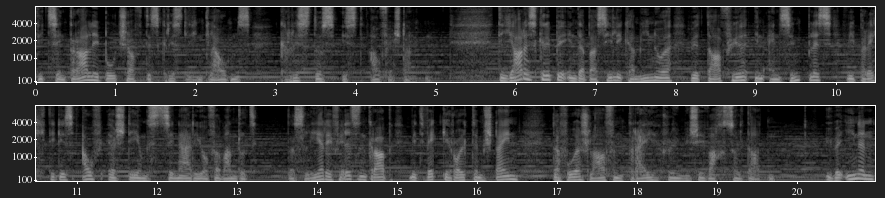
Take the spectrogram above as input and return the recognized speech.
die zentrale Botschaft des christlichen Glaubens, Christus ist auferstanden. Die Jahreskrippe in der Basilika Minor wird dafür in ein simples wie prächtiges Auferstehungsszenario verwandelt. Das leere Felsengrab mit weggerolltem Stein, davor schlafen drei römische Wachsoldaten. Über ihnen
